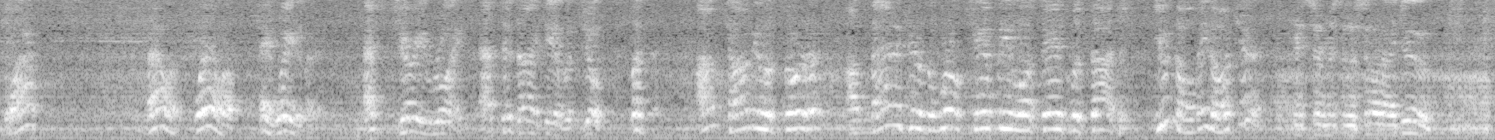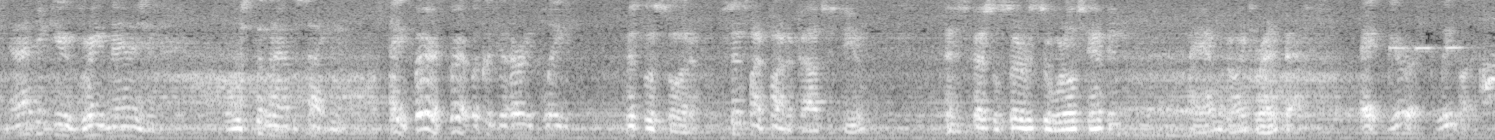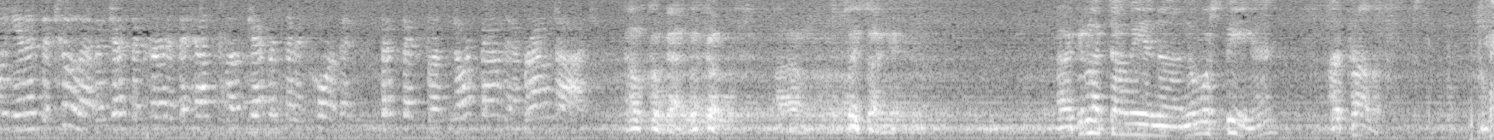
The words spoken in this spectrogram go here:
What? Valenzuela? Hey, wait a minute. That's Jerry Reuss. That's his idea of a joke. Listen, I'm Tommy Lasorda. I'm manager of the world champion Los Angeles Yes, sir, I do. And I think you're a great manager. But we're still gonna have to cite you. Hey, fair is fair, but could you hurry, please? Mr. Lasorda, since my partner vouches to you, as a special service to a world champion, I am going to write it back. Hey, you're a sweetheart. All units at 211 just occurred at the Health Club Jefferson and Corbin. Suspects left northbound in a brown Dodge. Health club guys, let's go. Um, please sign in. Uh, good luck, Tommy, and uh, no more speeding, huh? I promise.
